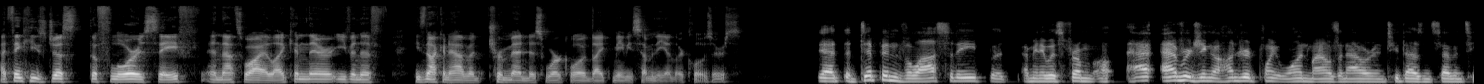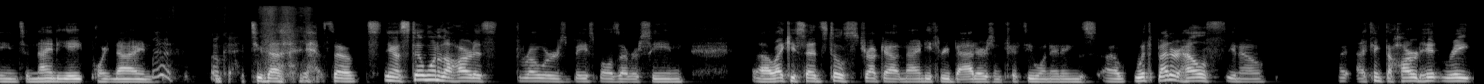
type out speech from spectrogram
I think he's just the floor is safe, and that's why I like him there, even if he's not going to have a tremendous workload like maybe some of the other closers. Yeah, a dip in velocity, but I mean, it was from uh, averaging 100.1 miles an hour in 2017 to 98.9. Yeah, okay. 2000. Yeah, so you know, still one of the hardest throwers baseball's ever seen. Uh, like you said, still struck out 93 batters in 51 innings. Uh, with better health, you know, I, I, think the hard hit rate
